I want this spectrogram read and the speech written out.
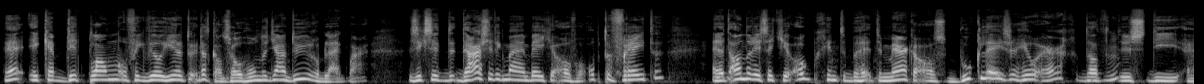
hè, Ik heb dit plan of ik wil hier naartoe. Dat kan zo honderd jaar duren, blijkbaar. Dus ik zit, daar zit ik mij een beetje over op te vreten. En het andere is dat je ook begint te, te merken als boeklezer heel erg. Dat dus die, eh,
